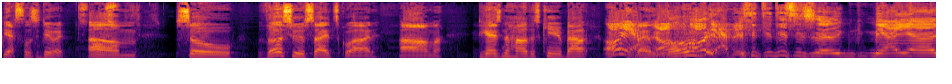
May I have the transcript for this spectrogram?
Yes, let's do it. Um, so the Suicide Squad. Um, do you guys know how this came about? Oh yeah, oh, love- oh, yeah. This, this is. Uh, may I uh,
